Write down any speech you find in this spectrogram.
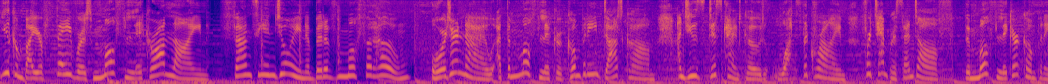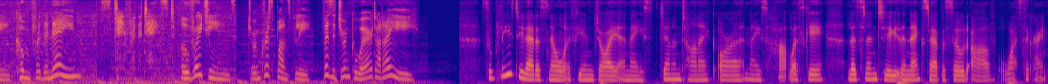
you can buy your favourite muff liquor online. Fancy enjoying a bit of muff at home? Order now at themuffliquorcompany.com and use discount code What's the Crime for 10% off. The Muff Liquor Company. Come for the name, stay for the taste. Over 18s. Drink responsibly. Visit drinkaware.ie. So please do let us know if you enjoy a nice gin and tonic or a nice hot whiskey listening to the next episode of What's the Crime.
